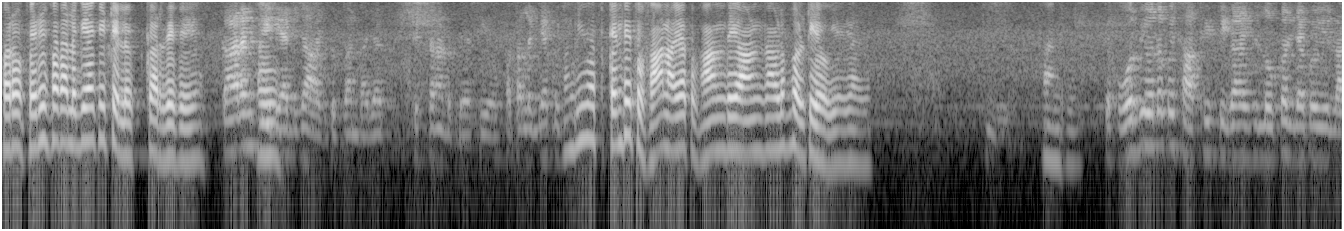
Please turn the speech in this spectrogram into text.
ਪਰ ਉਹ ਫਿਰ ਵੀ ਪਤਾ ਲੱਗਿਆ ਕਿ ਢਿੱਲ ਕਰਦੇ ਪਏ ਆ। ਕਾਰਨ ਕੀ ਹੈ ਜਹਾਜ਼ ਡੁੱਬਣ ਦਾ ਜਾਂ ਕਿਸ ਤਰ੍ਹਾਂ ਡੁੱਬਿਆ ਸੀ ਉਹ? ਪਤਾ ਲੱਗਿਆ ਕੁਝ ਹਾਂਜੀ ਉਹ ਕਹਿੰਦੇ ਤੂਫਾਨ ਆਇਆ ਤੂਫਾਨ ਦੇ ਆਉਣ ਨਾਲ ਪਲਟੀ ਹੋ ਗਈ ਜ਼ਿਆਦਾ ਹਾਂਜੀ। ਤੇ ਹੋਰ ਵੀ ਉਹਦਾ ਕੋਈ ਸਾਥੀ ਸੀਗਾ ਇਸ ਲੋਕਲ ਜਾਂ ਕੋਈ ਇਲਾਕੇ ਦਾ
